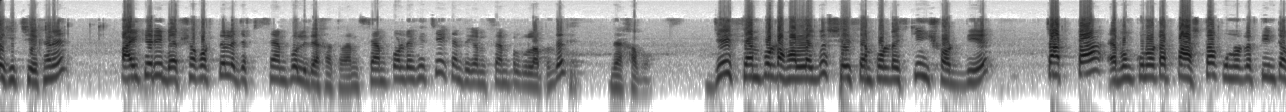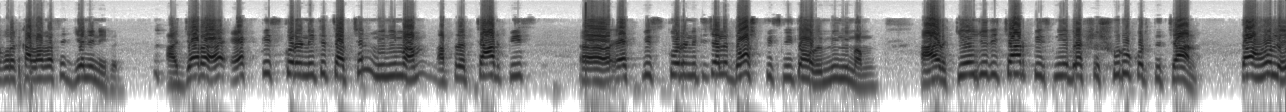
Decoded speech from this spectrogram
রেখেছি এখানে। পাইকারি ব্যবসা করতে হলে জাস্ট স্যাম্পলই দেখাতে হয়। আমি স্যাম্পল রেখেছি, এখান থেকে আমি স্যাম্পলগুলো আপনাদের দেখাবো। যে স্যাম্পলটা ভালো লাগবে, সেই স্যাম্পলটা স্ক্রিনশট দিয়ে চারটা এবং কোনোটা পাঁচটা, কোনোটা তিনটা করে কালার আছে জেনে নেবেন। আর যারা এক পিস করে নিতে চাচ্ছেন মিনিমাম আপনারা চার পিস এক পিস করে নিতে চাইলে দশ পিস নিতে হবে মিনিমাম আর কেউ যদি চার পিস নিয়ে ব্যবসা শুরু করতে চান, তাহলে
